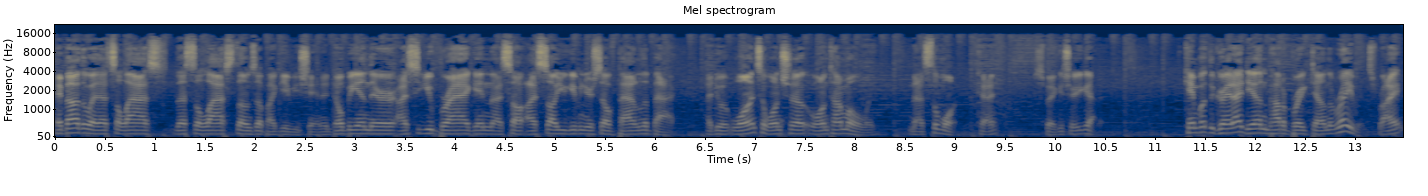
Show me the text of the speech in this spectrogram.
Hey, by the way, that's the last that's the last thumbs up I give you, Shannon. Don't be in there. I see you bragging. I saw I saw you giving yourself a pat on the back. I do it once and one show, one time only. And that's the one. Okay, just making sure you got it came up with a great idea on how to break down the Ravens, right?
